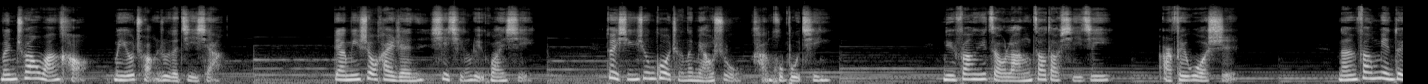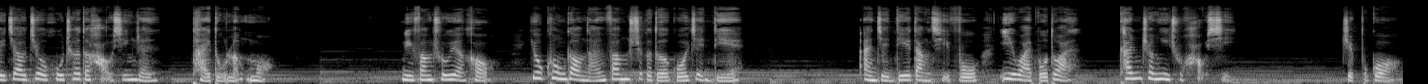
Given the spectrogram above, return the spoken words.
门窗完好，没有闯入的迹象。两名受害人系情侣关系，对行凶过程的描述含糊不清。女方于走廊遭到袭击，而非卧室。男方面对叫救护车的好心人态度冷漠。女方出院后又控告男方是个德国间谍。案件跌宕起伏，意外不断，堪称一出好戏。只不过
